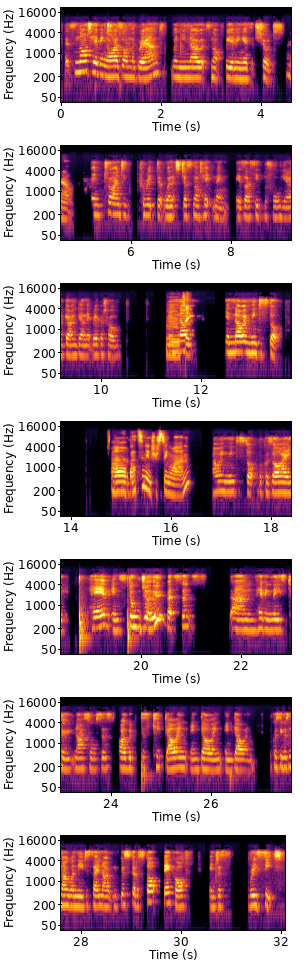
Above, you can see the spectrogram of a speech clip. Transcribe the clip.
it's not having eyes on the ground when you know it's not feeling as it should. Yeah. And trying to correct it when it's just not happening, as I said before, you know, going down that rabbit hole. Mm, and, knowing, so- and knowing when to stop. Oh, um, that's an interesting one. Knowing when to stop because I have and still do, but since um, having these two nice horses, I would just keep going and going and going because there was no one there to say, no, you've just got to stop, back off, and just reset.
